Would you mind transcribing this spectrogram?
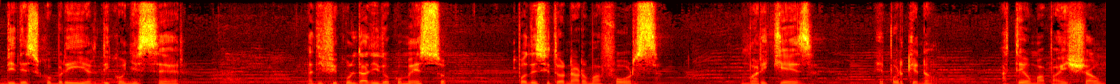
de descobrir, de conhecer, a dificuldade do começo pode se tornar uma força, uma riqueza e, por que não, até uma paixão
